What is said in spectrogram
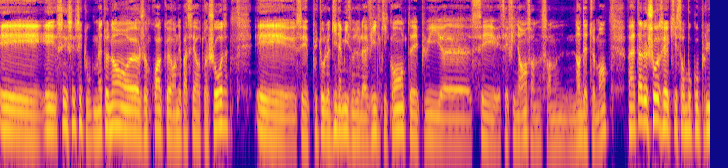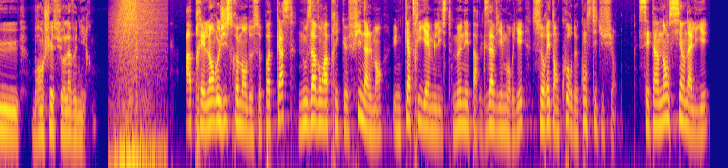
Et, et c'est- tout. Maintenant, euh, je crois qu'on est passé à autre chose, et c'est plutôt le dynamisme de la ville qui compte, et puis euh, ses, ses finances, son, son endettement, enfin un tas de choses qui sont beaucoup plus branchées sur l'avenir. Après l'enregistrement de ce podcast, nous avons appris que finalement, une quatrième liste menée par Xavier Mourier serait en cours de constitution. C'est un ancien allié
